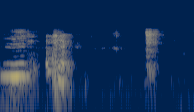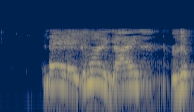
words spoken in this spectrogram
Six. Hey, good morning, guys. Good-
